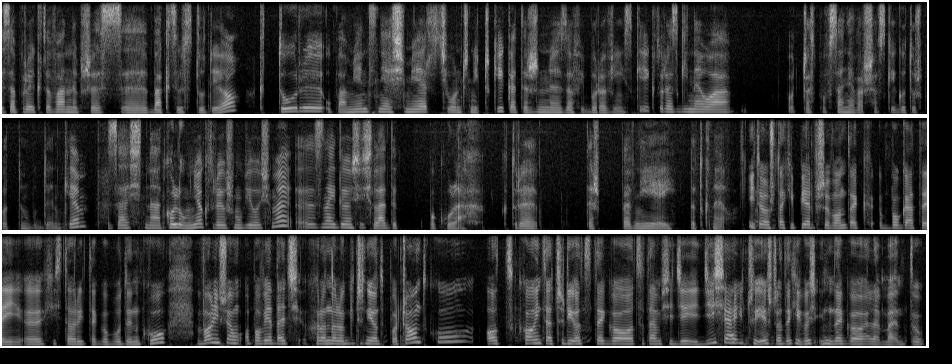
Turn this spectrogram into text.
zaprojektowany przez e, Bakcyl Studio, który upamiętnia śmierć łączniczki Katarzyny Zofii Borowińskiej, która zginęła podczas powstania warszawskiego tuż pod tym budynkiem. Zaś na kolumnie, o której już mówiłyśmy, e, znajdują się ślady po kulach, które też pewnie jej dotknęły. I to już taki pierwszy wątek bogatej y, historii tego budynku. Wolisz ją opowiadać chronologicznie od początku, od końca, czyli od tego, co tam się dzieje dzisiaj, czy jeszcze od jakiegoś innego elementu?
